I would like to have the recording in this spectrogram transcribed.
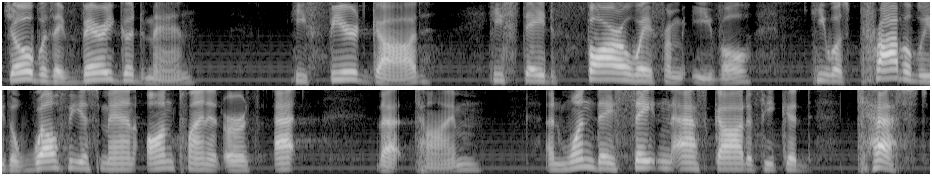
Job was a very good man, he feared God, he stayed far away from evil. He was probably the wealthiest man on planet Earth at that time. And one day, Satan asked God if he could test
